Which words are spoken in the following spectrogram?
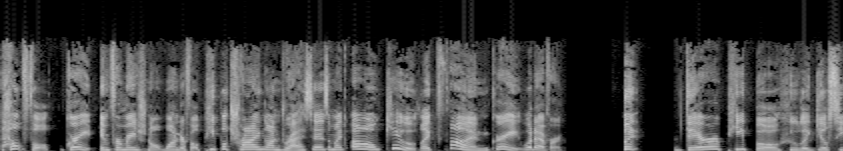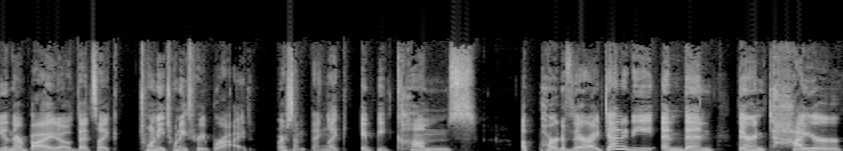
helpful, great, informational, wonderful. People trying on dresses, I'm like, oh, cute, like fun, great, whatever. But there are people who like you'll see in their bio that's like 2023 bride or something. Like it becomes a part of their identity and then their entire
